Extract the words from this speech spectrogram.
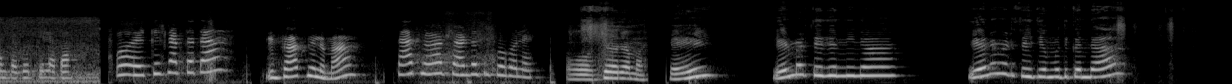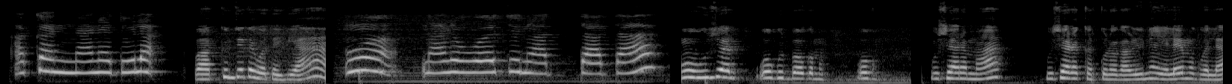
ಅಂತ ಗೊತ್ತಿಲ್ಲ ಬಾ. ಓ ಕೃಷ್ಣ ನಿಮ್ ಸಾಕ್ನಿಲ್ಲಮ್ಮ ಓ ಸರಮ್ಮ. ಏಯ್ ಏನ್ ಮಾಡ್ತಾ ಇದೀಯ ನೀನ? ಏನೋ ಮಾಡ್ತಾ ಇದೀಯ ಮುದುಕಂದ? ನಾನು ಅಕ್ಕನ ಜೊತೆ ಓದ್ತಾ ಇದೀಯಾ ನಾನು ಹ್ಞೂ ಹುಷಾರು. ಹೋಗುದು ಹೋಗಮ್ಮ. ಹೋಗು. ಹುಷಾರಮ್ಮ? ಹುಷಾರಾಗಿ ಕರ್ಕೊಂಡೋಗ ಇನ್ನೂ ಎಳೆ ಮಗುವಲ್ಲ?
